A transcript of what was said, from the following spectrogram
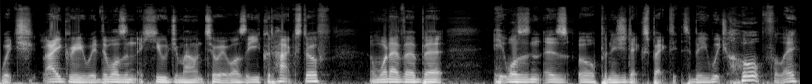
which I agree with. There wasn't a huge amount to it, was it? You could hack stuff and whatever, but it wasn't as open as you'd expect it to be. Which hopefully,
